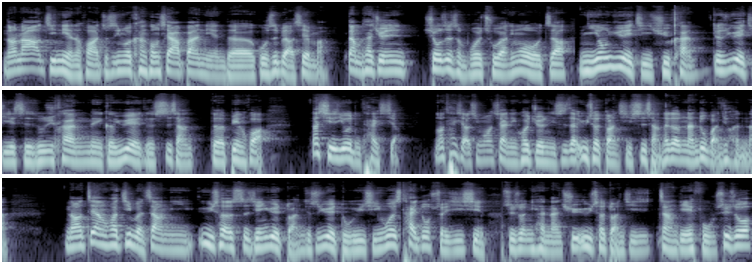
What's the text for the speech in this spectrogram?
然后拉到今年的话，就是因为看空下半年的股市表现嘛，但不太确定修正什么会出来。因为我知道你用月级去看，就是月级的尺度去看每个月的市场的变化，那其实有点太小。然后太小情况下，你会觉得你是在预测短期市场，那个难度版就很难。然后这样的话，基本上你预测的时间越短，就是越赌预期，因为太多随机性，所以说你很难去预测短期涨跌幅。所以说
